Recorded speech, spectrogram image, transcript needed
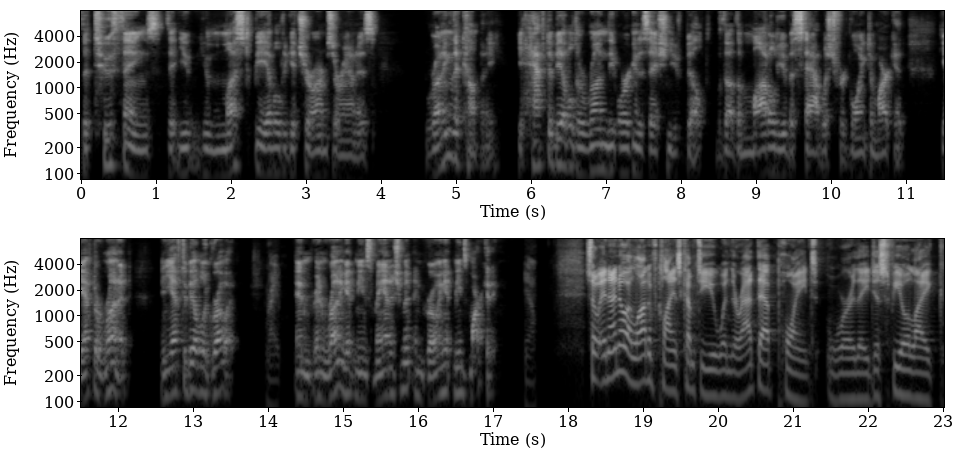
the two things that you you must be able to get your arms around is running the company you have to be able to run the organization you've built the, the model you've established for going to market you have to run it and you have to be able to grow it. Right. And, and running it means management and growing it means marketing. Yeah. So and i know a lot of clients come to you when they're at that point where they just feel like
